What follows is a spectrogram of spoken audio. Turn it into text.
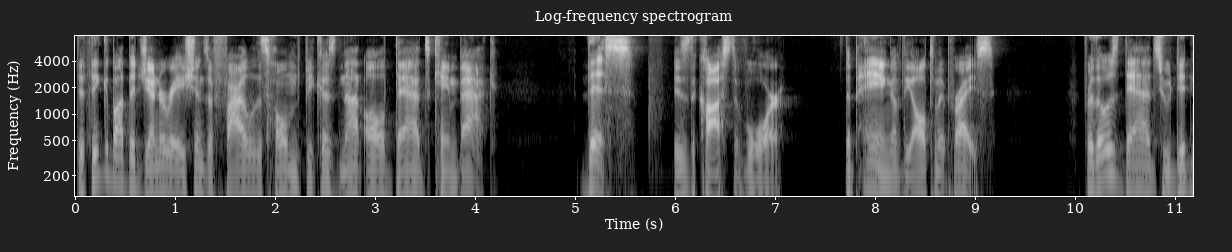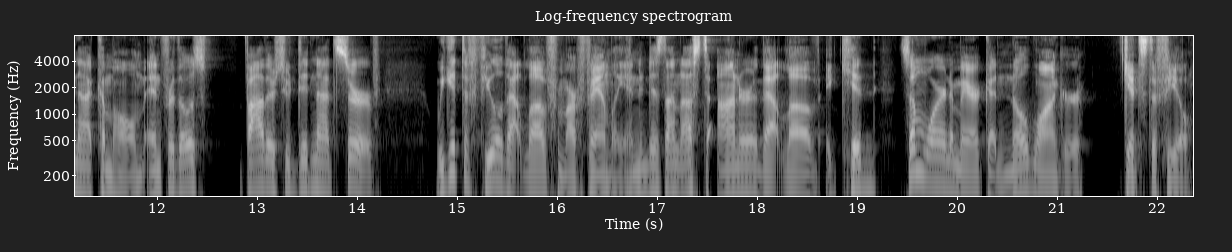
To think about the generations of fatherless homes because not all dads came back. This is the cost of war, the paying of the ultimate price for those dads who did not come home and for those fathers who did not serve, we get to feel that love from our family. And it is on us to honor that love a kid somewhere in America no longer gets to feel.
